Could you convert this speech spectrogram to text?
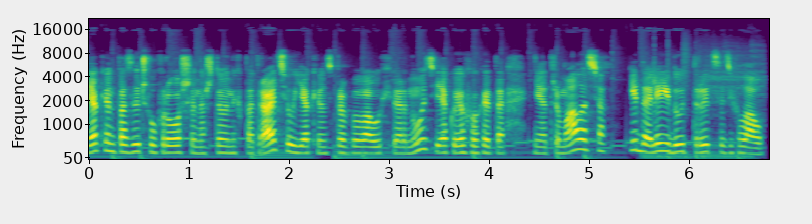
як ён пазычыў грошы, на што ён іх патраціў, як ён спрабаваў іх вярнуць, як у яго гэта не атрымалася. І далей ідуць 30 глаў.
